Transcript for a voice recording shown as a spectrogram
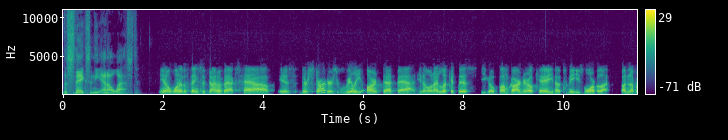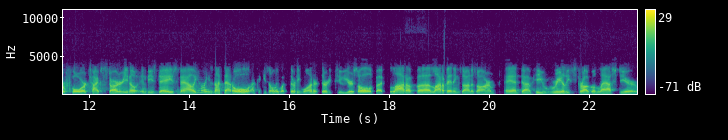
the Snakes in the NL West. You know, one of the things the Diamondbacks have is their starters really aren't that bad. You know, when I look at this, you go Bumgarner, okay. You know, to me, he's more of a a number four type starter, you know, in these days now. You know, he's not that old. I think he's only what 31 or 32 years old, but a lot of a uh, lot of innings on his arm, and um, he really struggled last year.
